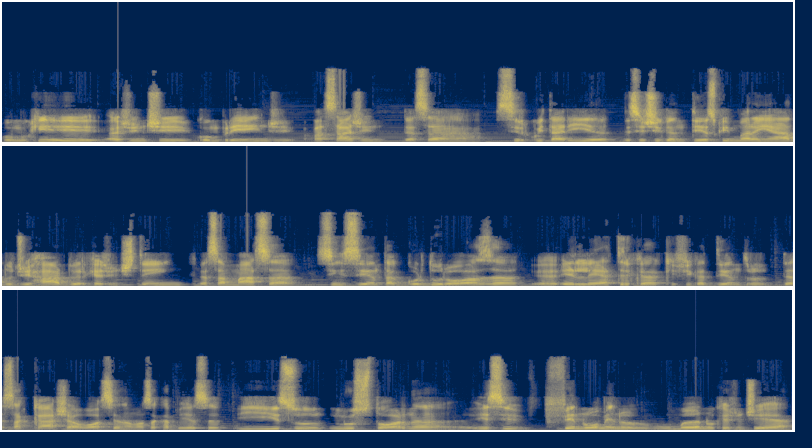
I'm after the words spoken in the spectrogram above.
Como que a gente compreende a passagem dessa circuitaria, desse gigantesco emaranhado de hardware que a gente tem, dessa massa cinzenta, gordurosa, eh, elétrica que fica dentro dessa caixa óssea na nossa cabeça, e isso nos torna esse fenômeno humano que a gente é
